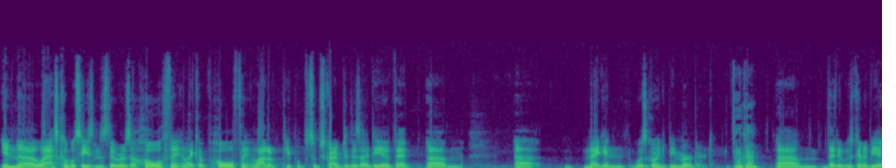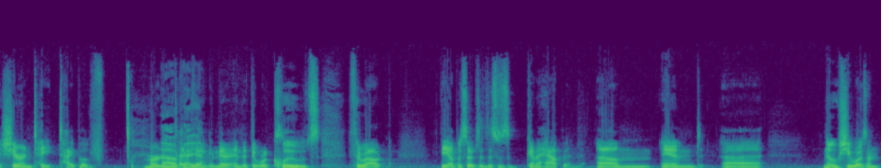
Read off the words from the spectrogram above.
in the last couple seasons there was a whole thing, like a whole thing. A lot of people subscribed to this idea that um, uh, Megan was going to be murdered Okay. um, that it was going to be a Sharon Tate type of murder type okay, yeah. thing, and there and that there were clues throughout the episodes that this was going to happen. Um, and uh, no, she wasn't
